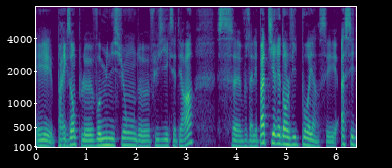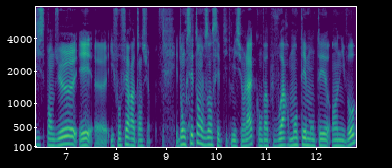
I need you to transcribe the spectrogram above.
Et par exemple, vos munitions de fusil, etc., vous n'allez pas tirer dans le vide pour rien. C'est assez dispendieux et euh, il faut faire attention. Et donc c'est en faisant ces petites missions-là qu'on va pouvoir monter, monter en niveau.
